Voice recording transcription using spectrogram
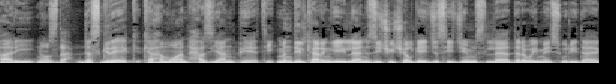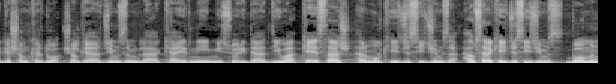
پاری نۆزدە دەسگرەیەک کە هەمووان حەزیان پێیەتی. من دیل کارنگی لە نزیکی کێڵگەی جسی جیمز لە دەرەوەی مەیسوریدایە گەشەم کردووە. کێڵگە جیمزم لە کایرنی میسۆریدا دیوە کە ئێستاش هەر موڵکی جسی جیمزە. هاوسەرەکەی جسی جیمز بۆ من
